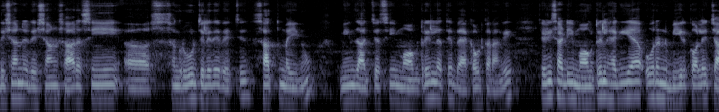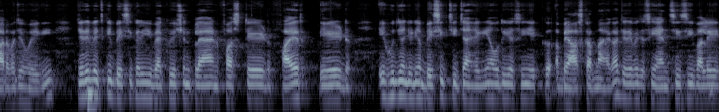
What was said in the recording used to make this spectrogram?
ਦਿਸ਼ਾ ਨਿਰਦੇਸ਼ਾਂ ਅਨੁਸਾਰ ਅਸੀਂ ਸੰਗਰੂਰ ਜ਼ਿਲ੍ਹੇ ਦੇ ਵਿੱਚ 7 ਮਈ ਨੂੰ ਮੀਨਸ ਅੱਜ ਅਸੀਂ ਮੌਕ ਡਰਿਲ ਅਤੇ ਬੈਕਆਊਟ ਕਰਾਂਗੇ ਜਿਹੜੀ ਸਾਡੀ ਮੌਕ ਡਰਿਲ ਹੈਗੀ ਆ ਉਹ ਰਣਬੀਰ ਕਾਲਜ 4 ਵਜੇ ਹੋਏਗੀ, ਜਿਹਦੇ ਵਿੱਚ ਕਿ basically evacuation plan first aid fire aid ਇਹੋ ਜਿਹੀਆਂ ਜਿਹੜੀਆਂ ਬੇਸਿਕ ਚੀਜ਼ਾਂ ਹੈਗੀਆਂ, ਉਹਦੀ ਅਸੀਂ ਇੱਕ ਅਭਿਆਸ ਕਰਨਾ ਹੈਗਾ, ਜਿਹਦੇ ਵਿੱਚ ਅਸੀਂ ਐਨਸੀਸੀ ਵਾਲੇ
